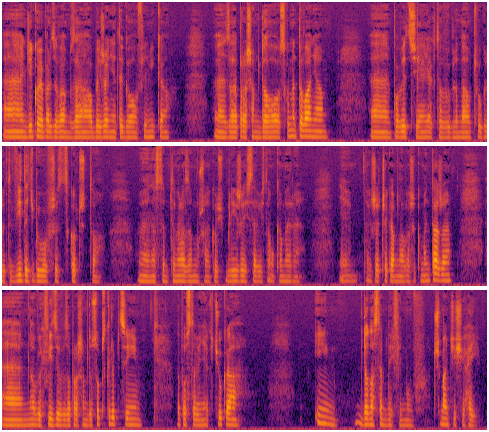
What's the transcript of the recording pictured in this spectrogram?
E, dziękuję bardzo Wam za obejrzenie tego filmika. E, zapraszam do skomentowania. Powiedzcie, jak to wyglądało, czy w ogóle to widać było wszystko, czy to następnym razem muszę jakoś bliżej stawić tą kamerę. Nie wiem, także czekam na Wasze komentarze. E, nowych widzów zapraszam do subskrypcji, do postawienia kciuka i do następnych filmów. Trzymajcie się, hej!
